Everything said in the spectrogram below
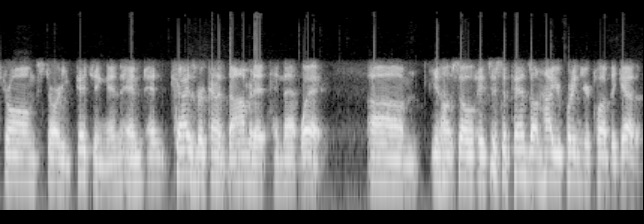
strong starting pitching, and and and guys are kind of dominant in that way. Um, you know, so it just depends on how you're putting your club together.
